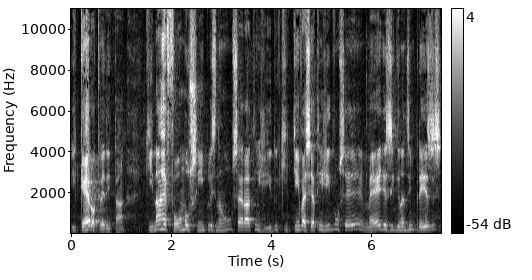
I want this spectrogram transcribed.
e quero acreditar que na reforma o simples não será atingido, que quem vai ser atingido vão ser médias e grandes empresas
